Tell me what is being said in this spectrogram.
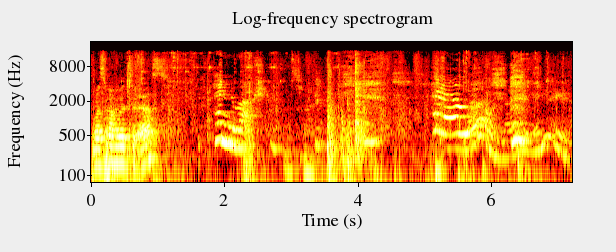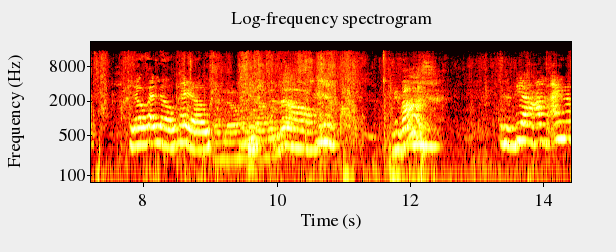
Was machen wir zuerst? Hände waschen. Hello. Hello, hello, hello. Wie war's? Wir haben eine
